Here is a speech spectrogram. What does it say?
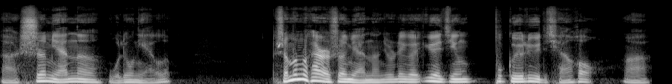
啊，失眠呢五六年了，什么时候开始失眠呢？就是这个月经不规律的前后啊，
